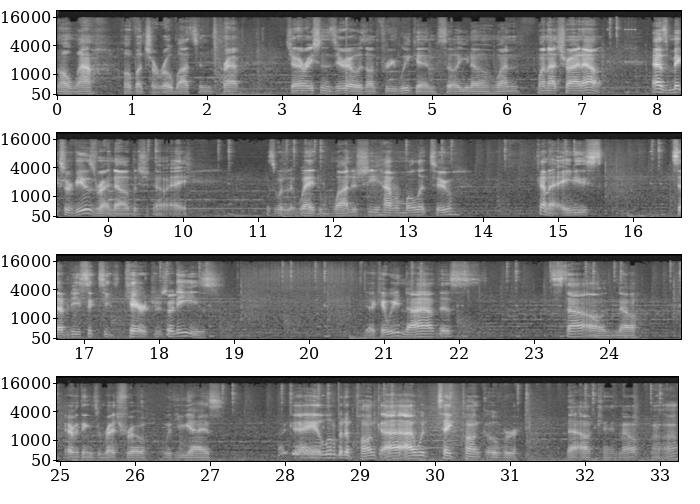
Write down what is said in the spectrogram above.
Oh wow, a whole bunch of robots and crap. Generation Zero is on free weekend, so you know why why not try it out? It has mixed reviews right now, but you know, hey, is what it, wait, why does she have a mullet too? Kind of 80s, 70s, 60s characters are these? Yeah, can we not have this style? Oh no, everything's retro with you guys. Okay, a little bit of punk. I, I would take punk over that. Okay, no, uh-uh.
